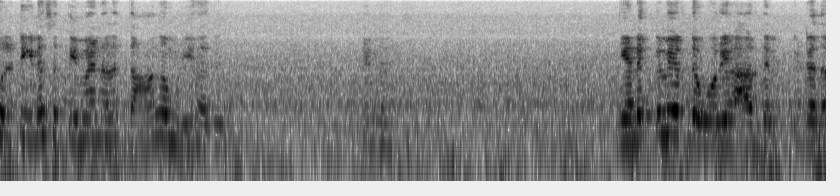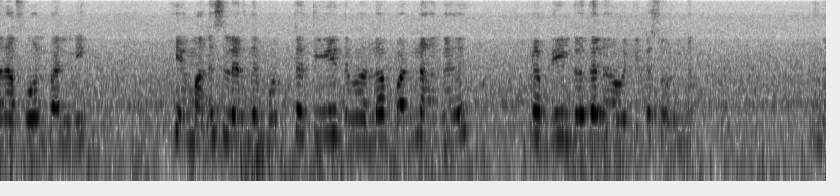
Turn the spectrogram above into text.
சொல்லிட்டீங்கன்னா சத்தியமாக என்னால் தாங்க முடியாது. என்ன? எனக்குன்னு இருந்த ஒரே ஆறுதல். கிட்ட தான் நான் ஃபோன் பண்ணி என் மனசில் இருந்த மொத்தத்தையும் இந்த மாதிரிலாம் பண்ணாங்க அப்படின்றத நான் அவகிட்ட சொன்னேன். என்ன?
